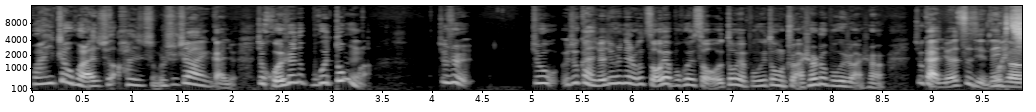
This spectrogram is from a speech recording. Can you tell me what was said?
忽然一正回来就觉得哎，怎么是这样一个感觉，就浑身都不会动了，就是。就我就感觉就是那种走也不会走，动也不会动，转身都不会转身，就感觉自己那个，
